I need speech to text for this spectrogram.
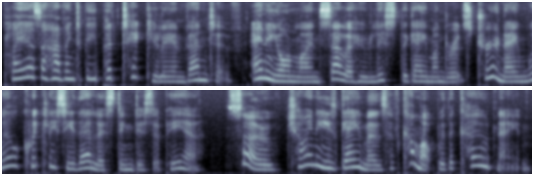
players are having to be particularly inventive. Any online seller who lists the game under its true name will quickly see their listing disappear. So, Chinese gamers have come up with a code name.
